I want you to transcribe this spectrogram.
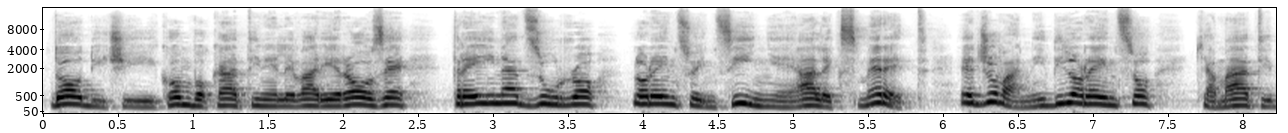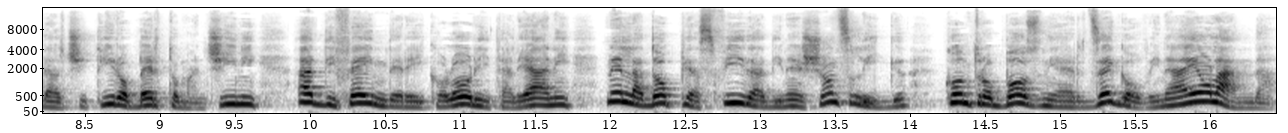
12 convocati nelle varie rose, 3 in azzurro, Lorenzo Insigne, Alex Meret, e Giovanni Di Lorenzo, chiamati dal CT Roberto Mancini a difendere i colori italiani nella doppia sfida di Nations League contro Bosnia-Herzegovina e Olanda.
